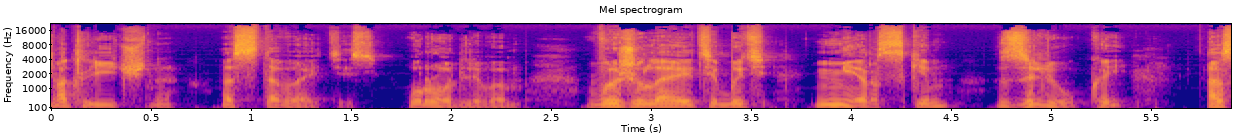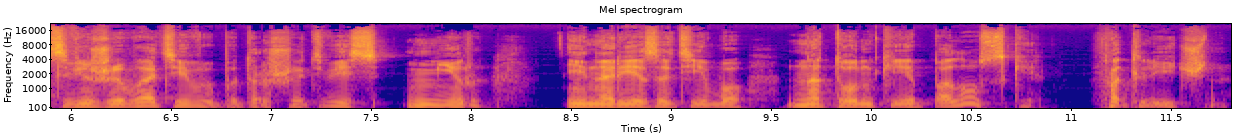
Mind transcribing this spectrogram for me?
Отлично, оставайтесь уродливым. Вы желаете быть мерзким, злюкой, освежевать и выпотрошить весь мир и нарезать его на тонкие полоски? Отлично.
